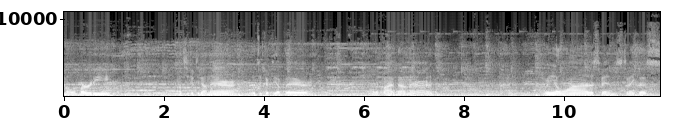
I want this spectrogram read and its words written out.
and a little birdie. Another 250 down there. Another 250 up there. Another five down there. We need a lot of spins to make this.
